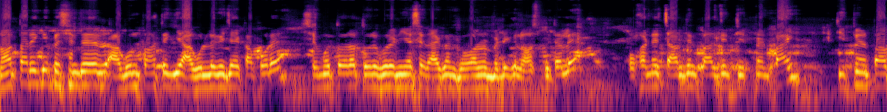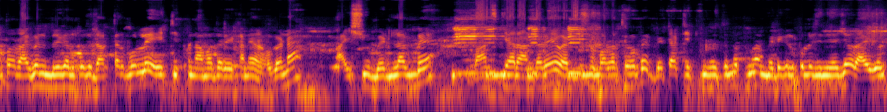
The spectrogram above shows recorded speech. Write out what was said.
ন তারিখে পেশেন্টের আগুন পাহাতে গিয়ে আগুন লেগে যায় কাপড়ে। সে মতো ওরা তৈরি করে নিয়ে আসে রায়গঞ্জ গভর্নমেন্ট মেডিকেল হসপিটালে। ওখানে চার দিন, পাঁচ দিন ট্রিটমেন্ট পাই ট্রিটমেন্ট পাওয়ার পর রায়গঞ্জ মেডিকেল কলেজে ডাক্তার বললে, এই ট্রিটমেন্ট আমাদের এখানে আর হবে না। আইসিইউ বেড লাগবে। পাঁচ কেয়ার আন্ডারে অ্যাডমিশন করাতে হবে। বেটার ট্রিটমেন্টের জন্য তোমরা মেডিকেল কলেজে নিয়ে যাও, রায়গঞ্জ,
